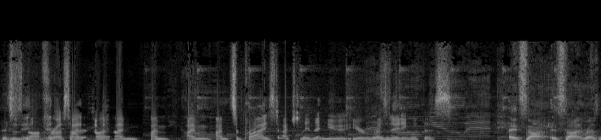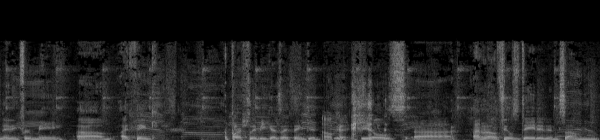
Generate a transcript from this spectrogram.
this is not for us either. So I, i'm i'm i'm i'm surprised actually that you you're resonating with this. It's not it's not resonating for me. Um, i think partially because I think it, okay. it feels uh, I don't know it feels dated in some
